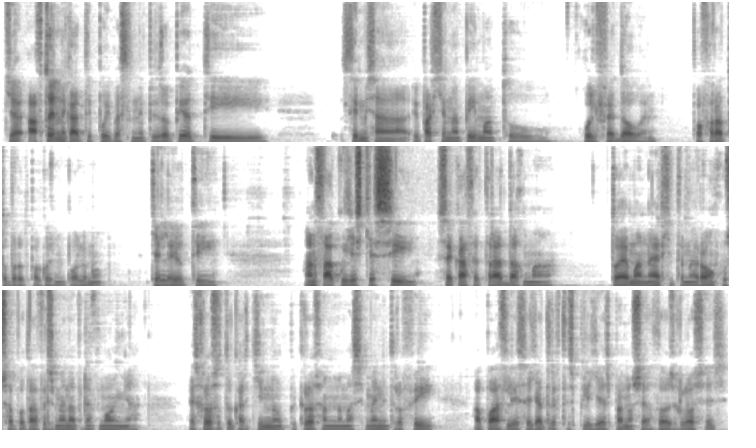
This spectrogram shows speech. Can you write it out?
Και αυτό είναι κάτι που είπα στην Επιτροπή, ότι θύμισα, υπάρχει ένα ποίημα του Wilfred Owen που αφορά τον Πρώτο Παγκόσμιο Πόλεμο και λέει ότι αν θα άκουγες κι εσύ σε κάθε τράνταγμα το αίμα να έρχεται με ρόγχους από τα αφρισμένα πνευμόνια, εσχρόσα τον καρκίνο, πικρώσαν αναμασιμένη τροφή από άθλιες αγιάτρευτες πληγές πάνω σε αθώες γλώσσες,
